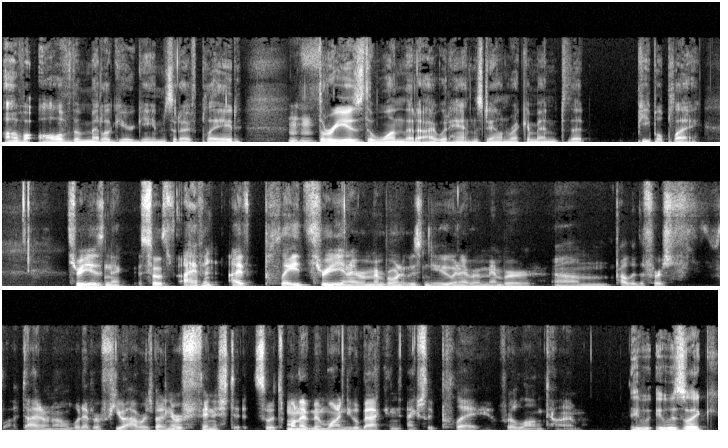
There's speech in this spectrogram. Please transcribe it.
of all of the Metal Gear games that I've played, Mhm. 3 is the one that I would hands down recommend that people play. Three is next. So I haven't. I've played three, and I remember when it was new, and I remember um, probably the first. I don't know, whatever, few hours, but I never finished it. So it's one I've been wanting to go back and actually play for a long time. It it was like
